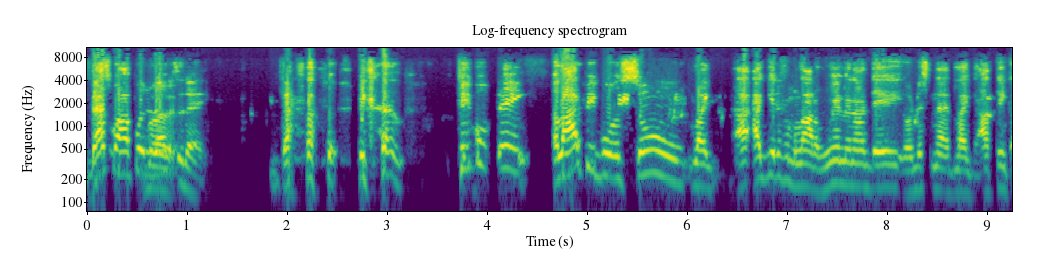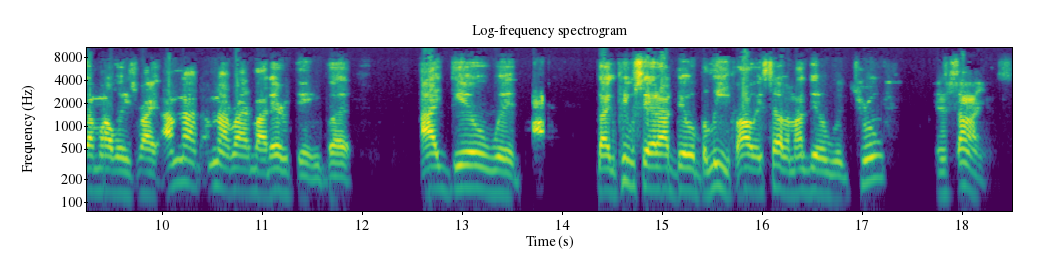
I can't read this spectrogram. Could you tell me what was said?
That's why I put it up today. because people think a lot of people assume like I, I get it from a lot of women I date or this and that. Like I think I'm always right. I'm not. I'm not right about everything, but I deal with like people say that I deal with belief. I always tell them I deal with truth and science.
